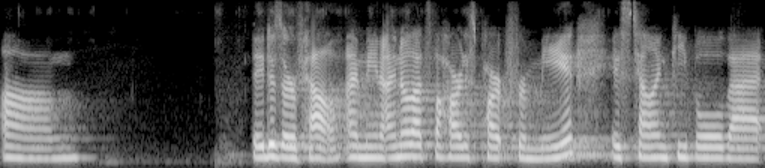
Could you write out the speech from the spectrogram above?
um, they deserve hell. I mean, I know that's the hardest part for me is telling people that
